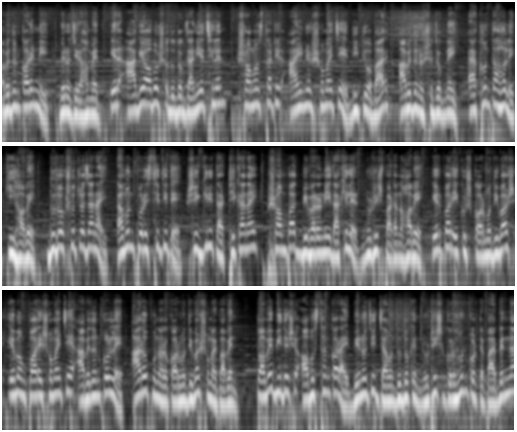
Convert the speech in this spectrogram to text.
আবেদন করেননি বেনজির আহমেদ। এর আগে অবশ্য দুদক জানিয়েছিলেন, সংস্থাটির আইনের সময় চেয়ে দ্বিতীয়বার আবেদনের সুযোগ নেই। এখন তাহলে কি হবে? দুদক সূত্র জানায়, এমন পরিস্থিতিতে শিগগিরই তার ঠিকানায় সম্পাদ বিবরণী দাখিলের নোটিশ পাঠানো হবে। এরপর একুশ কর্মদিবস এবং পরে সময় চেয়ে আবেদন করলে আরও পনেরো কর্মদিবস সময় পাবেন। তবে বিদেশে অবস্থান করায় বেনজির যেমন দুদকের নোটিশ গ্রহণ করতে পারবেন না,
